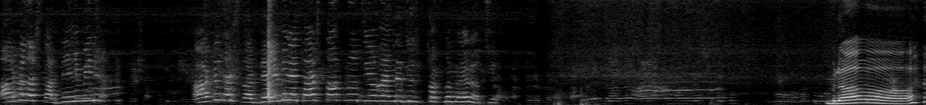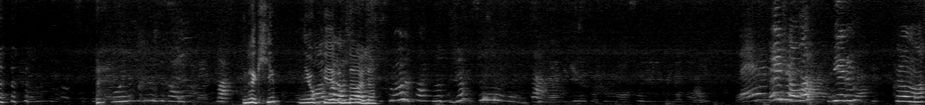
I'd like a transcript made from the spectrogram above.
Arkadaşlar delimini Arkadaşlar delimine ters takla atıyor. Ben de düz takla böyle atıyor. Bravo. Boynu kırıldı galiba. Bak. Bakayım. Yok yerinde arkadaşlar, hala. Takla atacağım. İnşallah bir yerim kırılmaz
